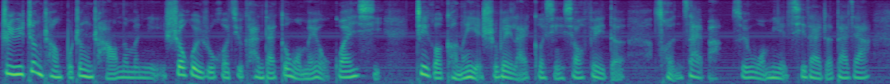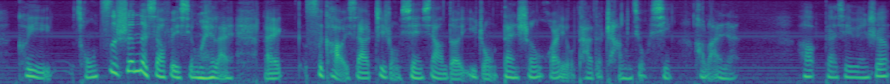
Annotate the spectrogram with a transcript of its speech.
至于正常不正常，那么你社会如何去看待，跟我没有关系。这个可能也是未来个性消费的存在吧。所以我们也期待着大家可以从自身的消费行为来 来思考一下这种现象的一种诞生，还有它的长久性。好了，安然，好，感谢原生。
